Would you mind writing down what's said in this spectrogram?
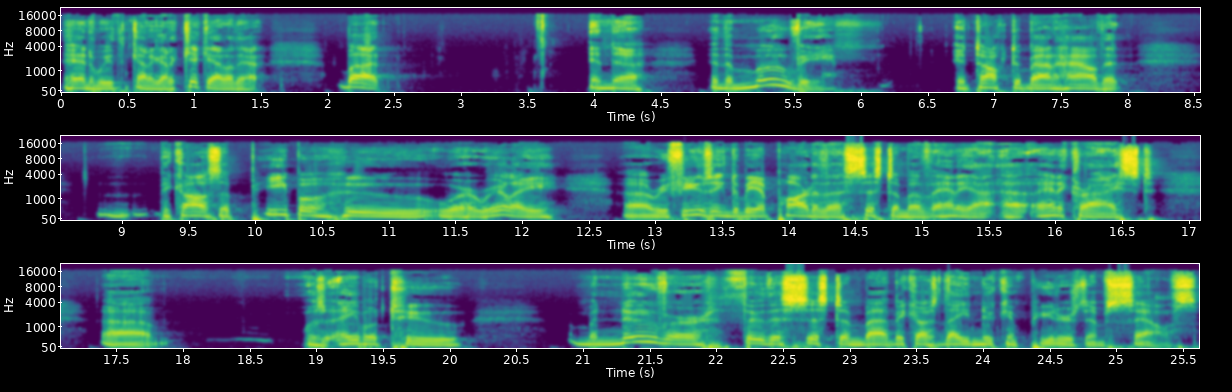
and we kind of got a kick out of that. But in the in the movie, it talked about how that because the people who were really uh, refusing to be a part of the system of anti, uh, Antichrist uh, was able to maneuver through this system by, because they knew computers themselves.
